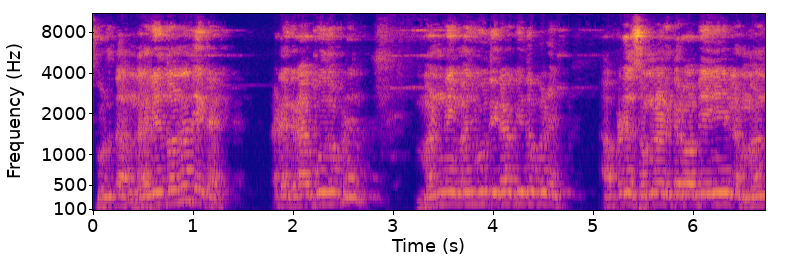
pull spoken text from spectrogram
સુરતા ન રહે તો ન દેખાય. અડગ રાખવું તો પડે મનની મજબૂતી રાખવી તો પડે. આપણે સમરણ કરવા બે એટલે મન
